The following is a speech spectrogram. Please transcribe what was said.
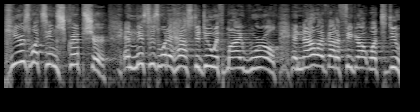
Here's what's in Scripture, and this is what it has to do with my world, and now I've got to figure out what to do.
